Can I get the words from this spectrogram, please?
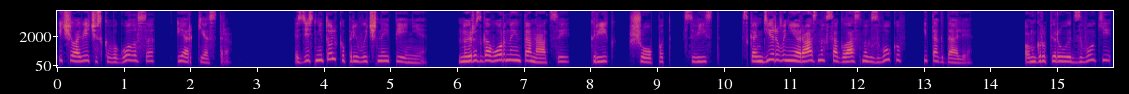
и человеческого голоса, и оркестра. Здесь не только привычное пение, но и разговорные интонации, крик, шепот, свист, скандирование разных согласных звуков и так далее. Он группирует звуки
